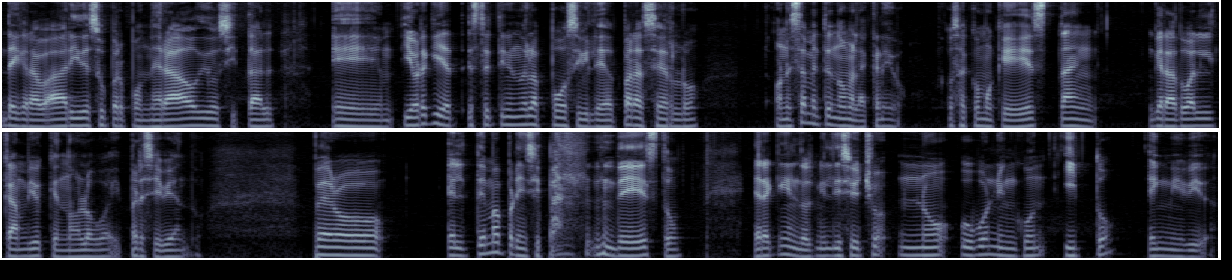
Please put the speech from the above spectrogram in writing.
de grabar y de superponer audios y tal. Eh, y ahora que ya estoy teniendo la posibilidad para hacerlo, honestamente no me la creo. O sea, como que es tan gradual el cambio que no lo voy percibiendo. Pero el tema principal de esto era que en el 2018 no hubo ningún hito en mi vida.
